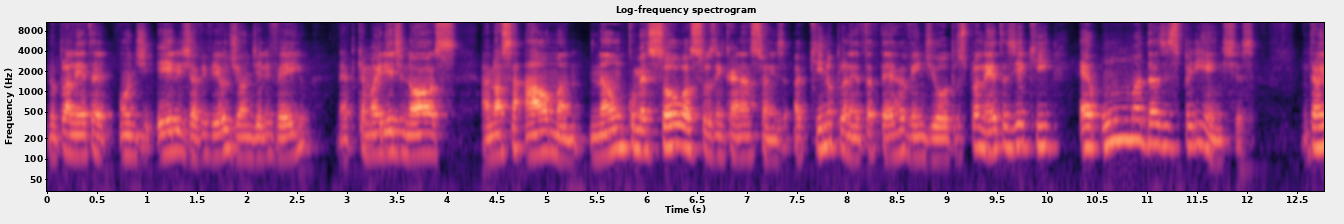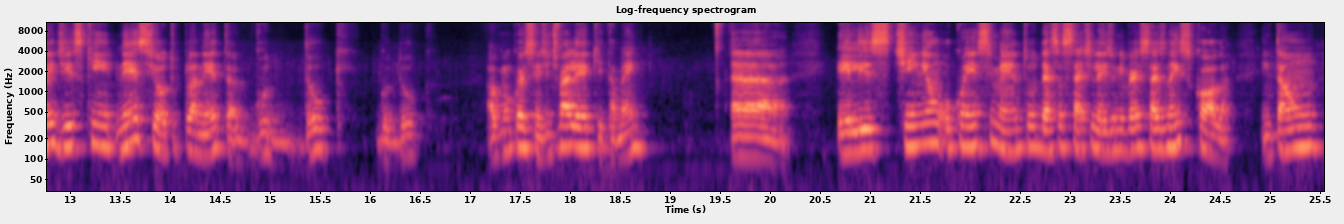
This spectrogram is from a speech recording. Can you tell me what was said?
no planeta onde ele já viveu, de onde ele veio, né? porque a maioria de nós, a nossa alma não começou as suas encarnações aqui no planeta Terra, vem de outros planetas e aqui é uma das experiências. Então ele diz que nesse outro planeta, Guduk, Guduk, alguma coisa assim, a gente vai ler aqui, tá bem? Uh, eles tinham o conhecimento dessas sete leis universais na escola. Então,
